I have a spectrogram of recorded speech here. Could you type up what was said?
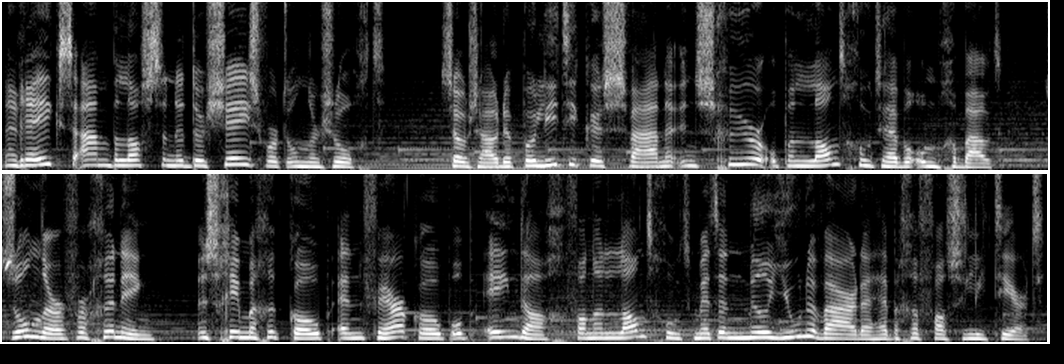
Een reeks aan belastende dossiers wordt onderzocht. Zo zou de politicus Zwane een schuur op een landgoed hebben omgebouwd, zonder vergunning. Een schimmige koop en verkoop op één dag van een landgoed met een miljoenenwaarde hebben gefaciliteerd.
